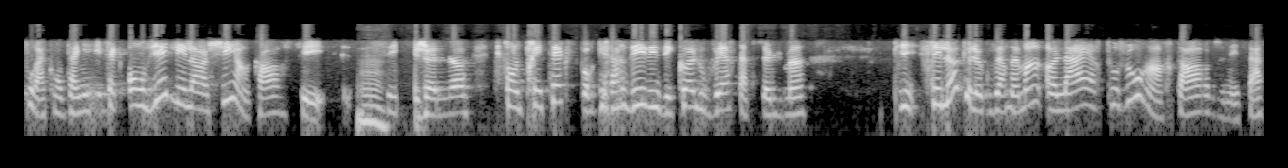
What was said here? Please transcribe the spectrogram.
pour accompagner. Fait qu'on vient de les lâcher encore, ces, Mm. ces jeunes-là, qui sont le prétexte pour garder les écoles ouvertes absolument. Puis c'est là que le gouvernement a l'air toujours en retard d'une étape.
